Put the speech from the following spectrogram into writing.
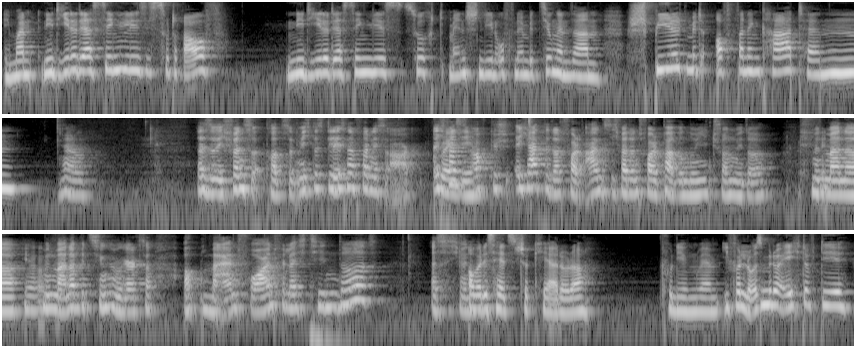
Ich meine, nicht jeder, der Single ist, ist so drauf. Nicht jeder, der Single ist, sucht Menschen, die in offenen Beziehungen sind. Spielt mit offenen Karten. Ja. Also ich fand es trotzdem, wie ich das gelesen habe, fand ich es arg. Ich, Crazy. auch gesch- ich hatte dann voll Angst, ich war dann voll paranoid schon wieder. Mit meiner, Ja. mit meiner Beziehung habe ich gedacht, so, ob mein Freund vielleicht hindert. Also ich meine, Aber das hättest du schon gehört, oder? Von irgendwem. Ich verlasse mich da echt auf die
